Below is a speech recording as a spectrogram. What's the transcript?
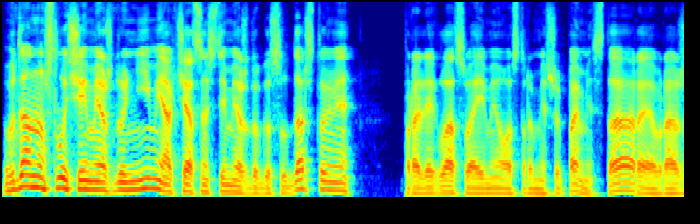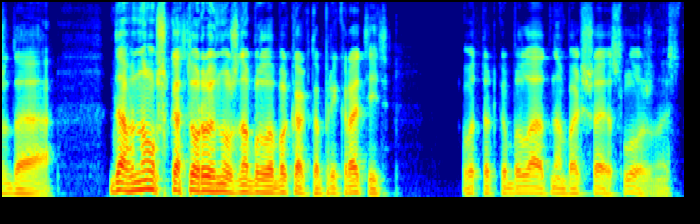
В данном случае между ними, а в частности между государствами, пролегла своими острыми шипами старая вражда, давно уж которую нужно было бы как-то прекратить. Вот только была одна большая сложность.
